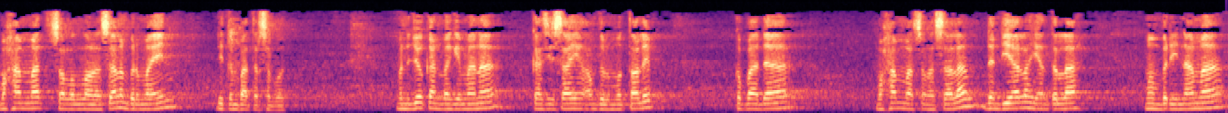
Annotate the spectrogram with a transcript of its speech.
Muhammad sallallahu alaihi wasallam bermain di tempat tersebut. Menunjukkan bagaimana kasih sayang Abdul Muttalib kepada Muhammad SAW dan dialah yang telah memberi nama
